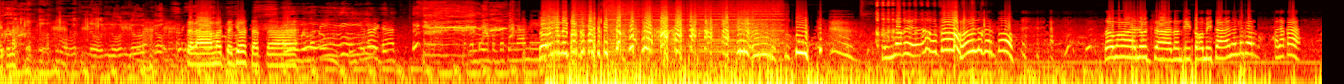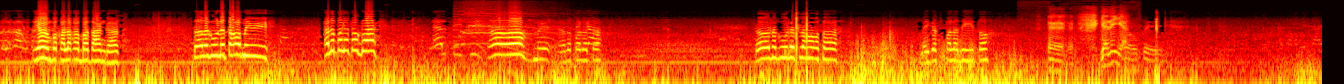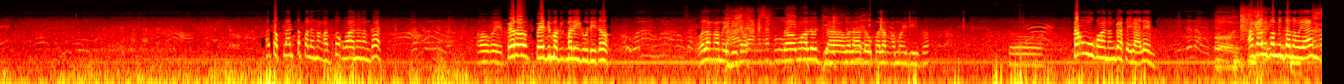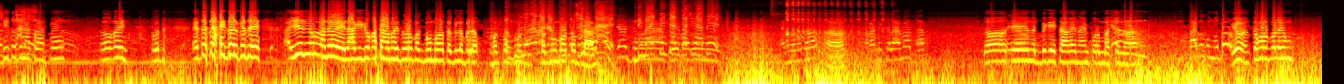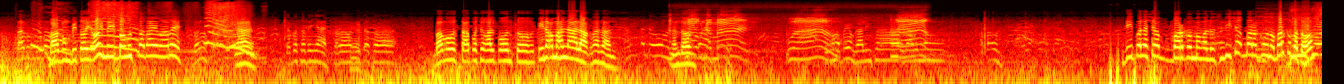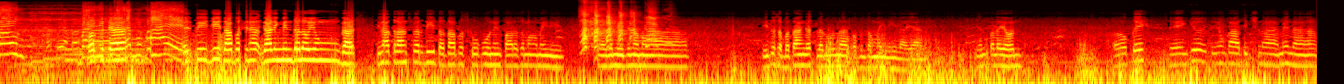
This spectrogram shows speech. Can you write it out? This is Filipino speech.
Ito na. No, no, no, no. Salamat sa Diyos at Dumating. Thank you Lord at maganda yung pagdating namin. So, yun, may barko pala dito. Ang laki. Ano to? Ano lugar to? So, mga loads, ah, nandito kami sa, anong lugar? Kalaka. Yan, ba Kalaka, Batangas. So, nagulat ako, may, ano pala to, gas? LPG. Oo, may, ano pala to? So, nagulat lang ako sa, may gas pala dito. Galing yan. Okay. Ito, planta pala ng kanto, kuha na ng gas. Okay, pero pwede mag maligo dito. Oh, wala, wala anong gas. Walang amoy Bahala dito. ka sa buhay So, mga ah, mo wala daw palang amoy dito. So, saan kumukuha ng gas sa ilalim? Mindanao. Ah, galing pa Mindanao yan? Dito tinatransfer? Okay. Put ito si Idol kasi ayun yung ano eh, lagi ko kasama ito pag mumoto vlog, mag pag, pag mumoto vlog. Hindi maintindihan ba sinabi? Nagmumotor. Ah. Maraming salamat at so, siya yung nagbigay sa akin ng impormasyon na bago kong motor. yun, ito nga pala yung Bago kong motor. bagong bitoy. Oy, may bangus pa tayo, pare. Bago. Yan. Labas natin yan para makita sa Bangus, tapos yung Alfonso. Pinakamahal na alak, nasaan? Nandoon. Nandun. Ano pa yung galing sa ilalim ng kataon. Hindi pala siya barko mga lods. Hindi siya barko, no? Barko ba to? Barko siya. eh. LPG, tapos sina- galing Mindanao yung gas. Tinatransfer dito, tapos kukunin para sa mga Maynil. Gagamitin ng mga dito sa Batangas, Laguna, papuntang Maynila. Yan. Yan pala yon. Okay. Thank you. Ito yung cottage namin na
